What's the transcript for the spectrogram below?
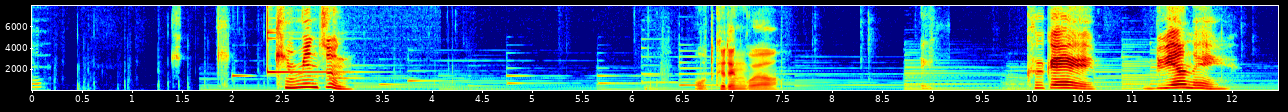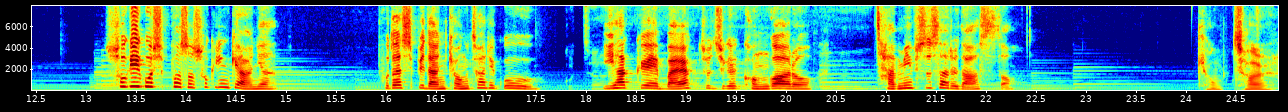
어? 기- 기- 김민준, 어떻게 된 거야? 그게 미안해. 속이고 싶어서 속인 게 아니야. 보다시피 난 경찰이고 이 학교에 마약 조직을 검거하러 잠입 수사를 나왔어. 경찰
